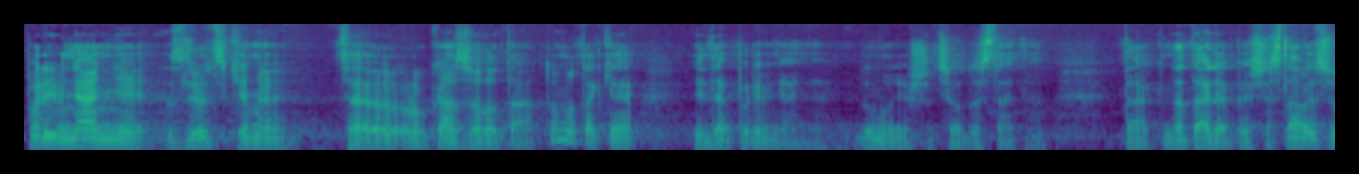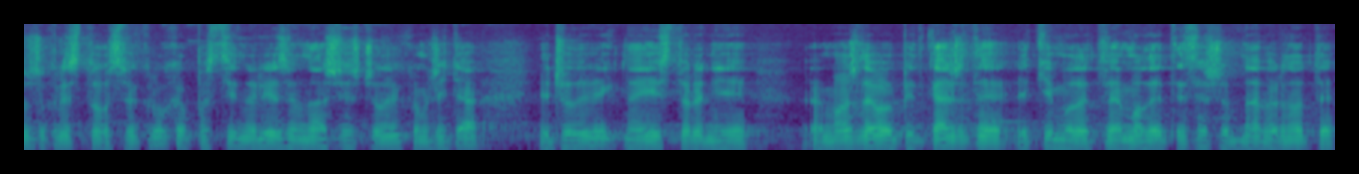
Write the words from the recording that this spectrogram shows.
порівнянні з людськими, це рука золота. Тому таке йде порівняння. Думаю, що цього достатньо. Так, Наталя пише: Слава Ісусу Христу! Свекруха постійно лізе в наше з чоловіком життя, і чоловік на її стороні. Е, Можливо, підкажете, які молитви молитися, щоб навернути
